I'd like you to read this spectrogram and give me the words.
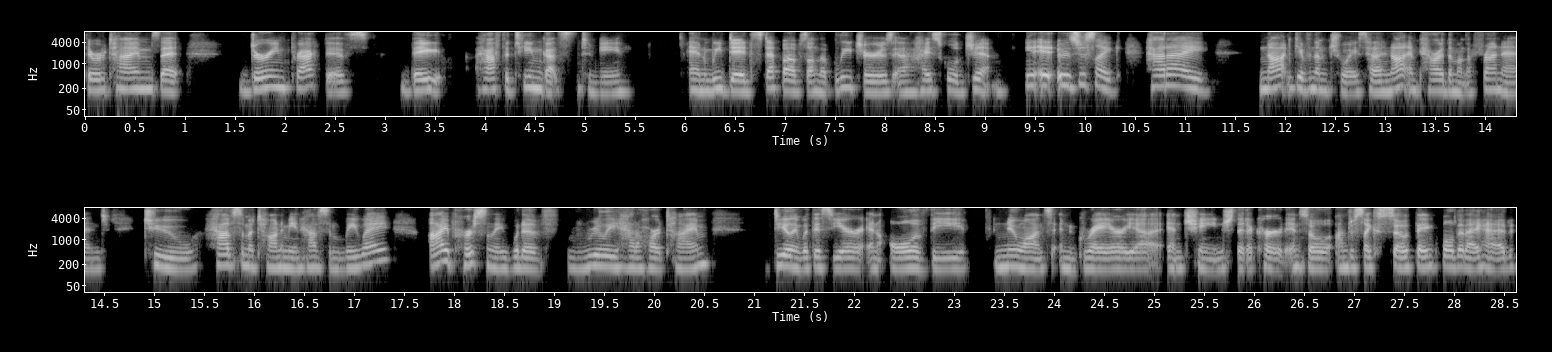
There were times that during practice they half the team got to me and we did step ups on the bleachers in a high school gym. It, it, was just like, had I not given them choice, had I not empowered them on the front end to have some autonomy and have some leeway, I personally would have really had a hard time dealing with this year and all of the nuance and gray area and change that occurred. And so I'm just like so thankful that I had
